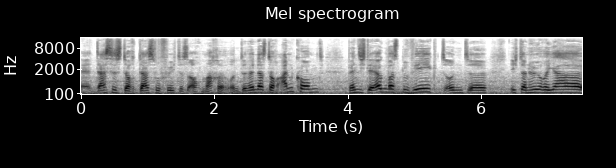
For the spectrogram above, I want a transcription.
Äh, das ist doch das, wofür ich das auch mache. Und wenn das doch ankommt, wenn sich da irgendwas bewegt und äh, ich dann höre, ja,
